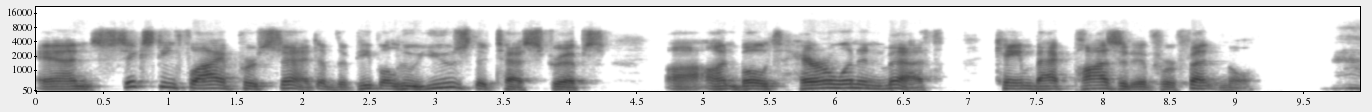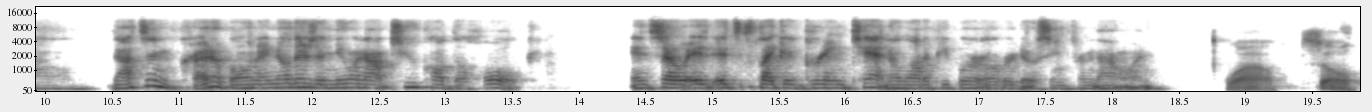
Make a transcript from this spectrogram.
and 65% of the people who use the test strips uh, on both heroin and meth came back positive for fentanyl. Wow, that's incredible. And I know there's a new one out too called the Hulk. And so it, it's like a green tint, and a lot of people are overdosing from that one. Wow. So,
